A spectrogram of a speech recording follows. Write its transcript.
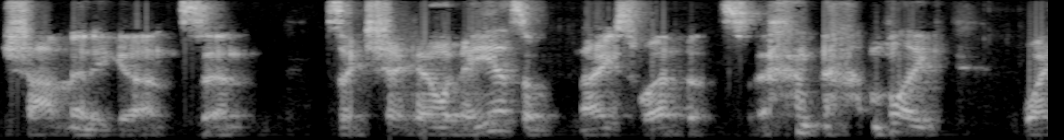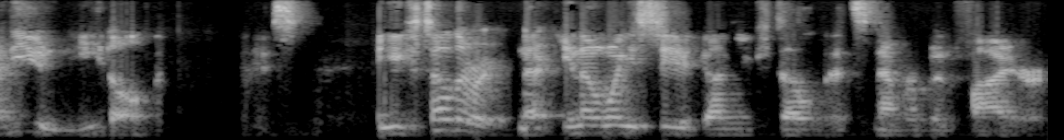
shot many guns. And He's like, check out, he had some nice weapons. And I'm like, why do you need all these? And you can tell there, were, you know, when you see a gun, you can tell it's never been fired,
